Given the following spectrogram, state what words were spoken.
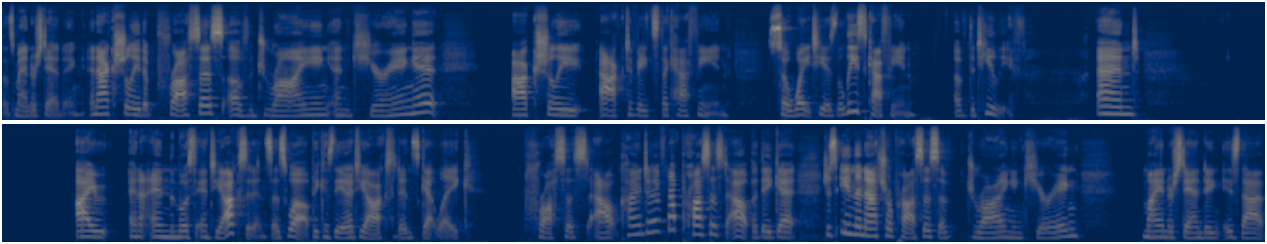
that's my understanding. And actually, the process of drying and curing it actually activates the caffeine. So, white tea has the least caffeine of the tea leaf. And I and and the most antioxidants as well because the antioxidants get like processed out kind of not processed out but they get just in the natural process of drying and curing my understanding is that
